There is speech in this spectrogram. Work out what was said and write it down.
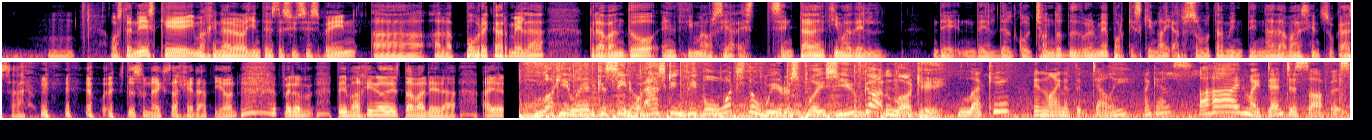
Os tenéis que imaginar, oyentes de Swiss Spain, a, a la pobre Carmela grabando encima, o sea, sentada encima del, de- del- del colchón donde duerme, porque es que no hay absolutamente nada más en su casa. Bueno, esto es una exageración, pero te imagino de esta manera. Hay Lucky Land Casino asking people what's the weirdest place you've gotten lucky? Lucky? In line at the deli, I guess? Aha, in my dentist's office.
